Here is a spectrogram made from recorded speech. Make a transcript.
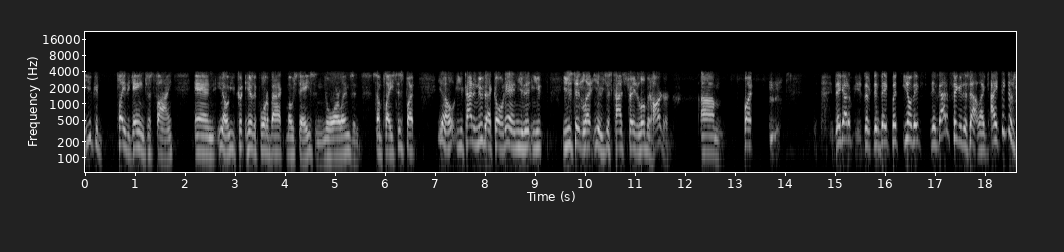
you could play the game just fine. And you know you couldn't hear the quarterback most days in New Orleans and some places, but you know you kind of knew that going in. You didn't you you just didn't let you, you just concentrated a little bit harder. Um, but they got to they, they but you know they've they've got to figure this out. Like I think there's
